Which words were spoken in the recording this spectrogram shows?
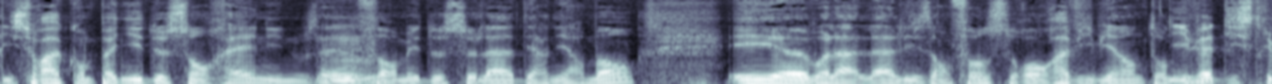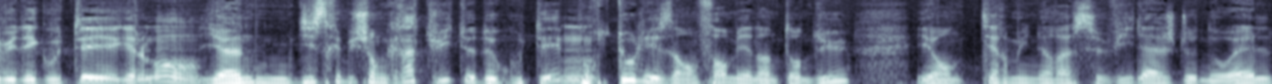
Il sera accompagné de son reine. Il nous a mm. informé de cela dernièrement. Et voilà, là, les enfants seront ravis, bien entendu. Il va distribuer des goûters également. Il y a une distribution gratuite de goûters mm. pour tous les enfants, bien entendu. Et on terminera ce village de Noël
